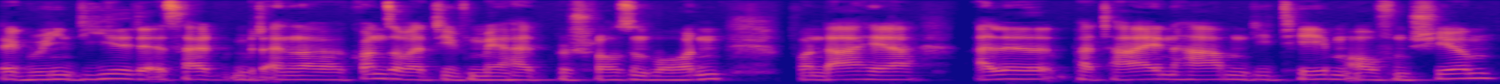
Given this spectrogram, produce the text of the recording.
der Green Deal, der ist halt mit einer konservativen Mehrheit beschlossen worden. Von daher, alle Parteien haben die Themen auf dem Schirm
